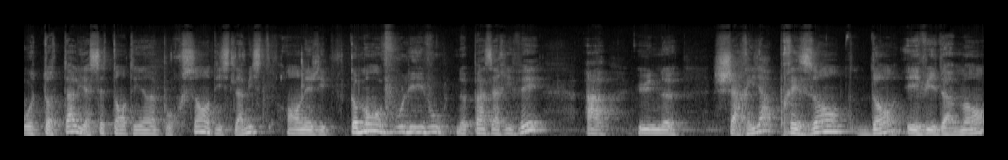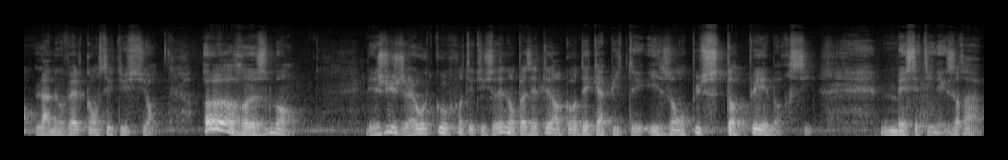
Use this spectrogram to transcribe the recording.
Au total, il y a 71% d'islamistes en Égypte. Comment voulez-vous ne pas arriver à une charia présente dans, évidemment, la nouvelle constitution? Heureusement, les juges de la Haute Cour constitutionnelle n'ont pas été encore décapités. Ils ont pu stopper Morsi. Mais c'est inexorable.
